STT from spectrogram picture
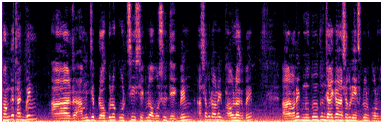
সঙ্গে থাকবেন। আর আমি যে ব্লগগুলো করছি, সেগুলো অবশ্যই দেখবেন। আশা করি অনেক ভালো লাগবে। আর অনেক নতুন নতুন জায়গা আশা করি এক্সপ্লোর করব।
